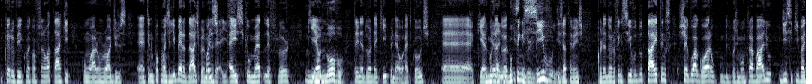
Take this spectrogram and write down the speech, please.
eu quero ver como é que vai funcionar o ataque, com o Aaron Rodgers é, tendo um pouco mais de liberdade, pelo Pois menos é, isso. é isso que o Matt LeFleur que é o novo treinador da equipe, né, o head coach, é, que era Primeira coordenador ofensivo, exatamente, coordenador ofensivo do Titans, chegou agora, depois de um bom trabalho, disse que vai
